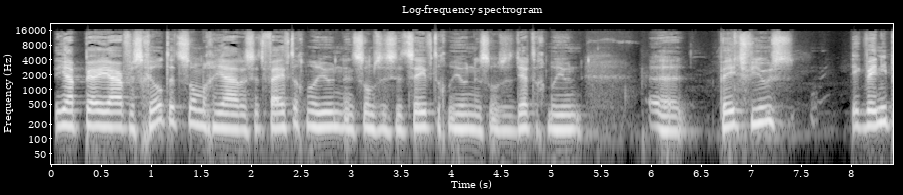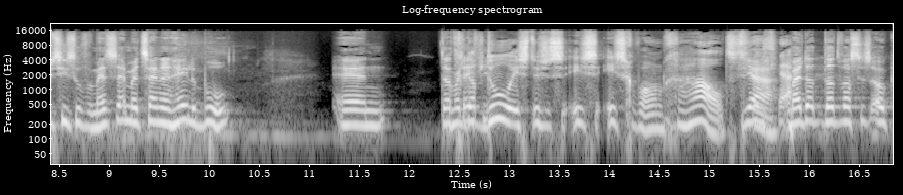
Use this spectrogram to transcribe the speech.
ja, per jaar verschilt het. Sommige jaren is het 50 miljoen. En soms is het 70 miljoen. En soms is het 30 miljoen eh page views. Ik weet niet precies hoeveel mensen zijn. Maar het zijn een heleboel. En dat maar dat je- doel is dus is, is gewoon gehaald. ja, maar dat, dat was dus ook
